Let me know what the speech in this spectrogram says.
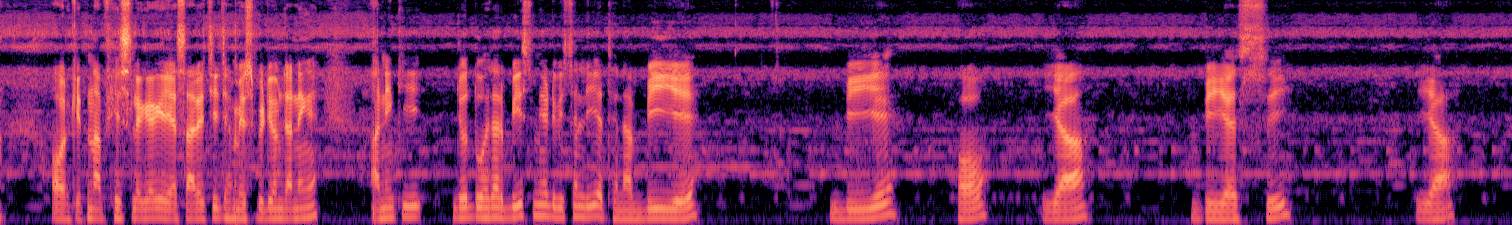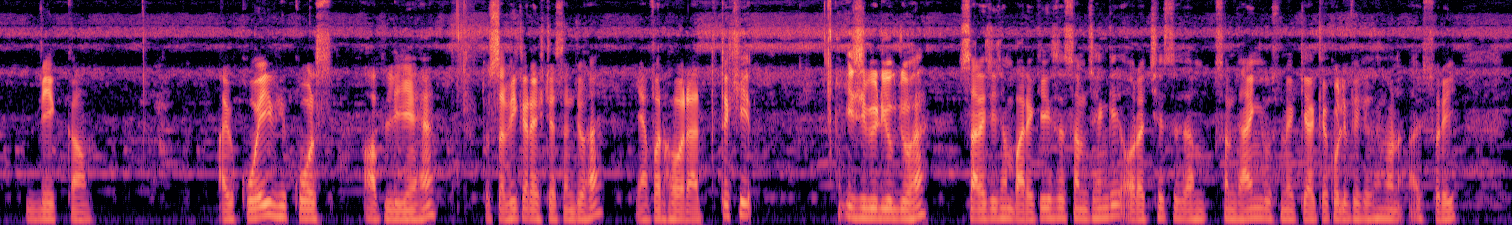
और कितना फ़ीस लगेगा, ये सारी चीज़ हम इस वीडियो में जानेंगे। यानी कि जो 2020 में एडमिशन लिए थे ना बी ए बी ए हो या बी एस सी या बी कॉम अब कोई भी कोर्स आप लिए हैं तो सभी का रजिस्ट्रेशन जो है यहाँ पर हो रहा है। तो देखिए, इस वीडियो जो है सारी चीज़ हम बारीकी से समझेंगे और अच्छे से हम समझाएँगे उसमें क्या क्या क्वालिफ़िकेशन होना सॉरी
